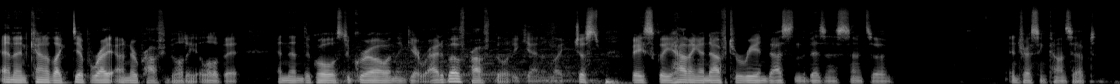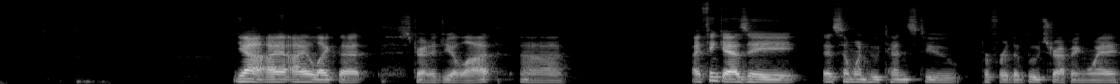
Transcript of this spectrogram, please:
and then kind of like dip right under profitability a little bit. And then the goal is to grow and then get right above profitability again, and like just basically having enough to reinvest in the business. And it's a interesting concept. Yeah, I, I like that strategy a lot. Uh, I think as a as someone who tends to prefer the bootstrapping way,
